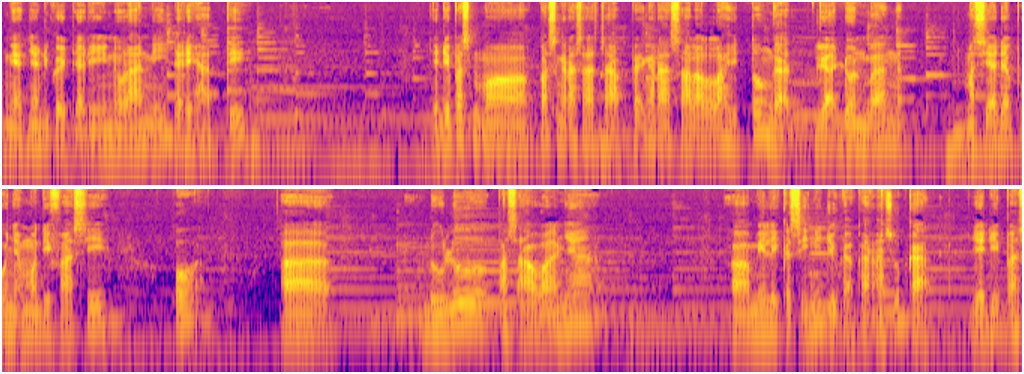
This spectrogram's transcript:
niatnya juga dari nurani dari hati jadi pas pas ngerasa capek ngerasa lelah itu nggak nggak down banget. Masih ada punya motivasi oh uh, dulu pas awalnya uh, milih ke sini juga karena suka. Jadi pas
